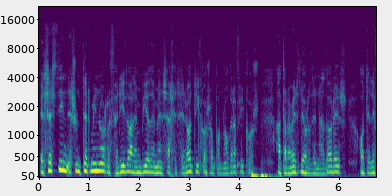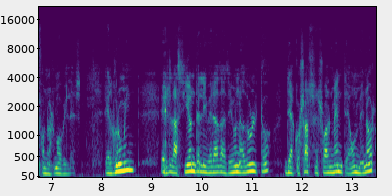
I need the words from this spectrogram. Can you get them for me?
El sexting es un término referido al envío de mensajes eróticos o pornográficos a través de ordenadores o teléfonos móviles. El grooming es la acción deliberada de un adulto de acosar sexualmente a un menor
